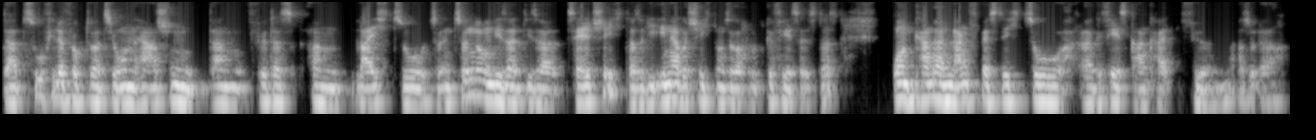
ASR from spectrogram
da zu viele Fluktuationen herrschen, dann führt das ähm, leicht zu, zu Entzündungen dieser, dieser Zellschicht, also die innere Schicht unserer Blutgefäße ist das und kann dann langfristig zu äh, Gefäßkrankheiten führen. Also da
